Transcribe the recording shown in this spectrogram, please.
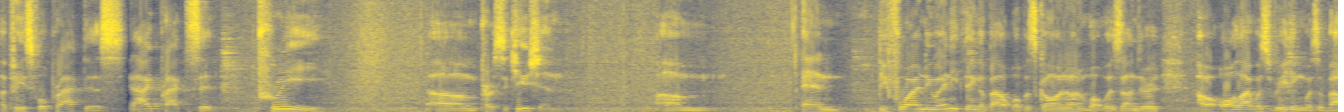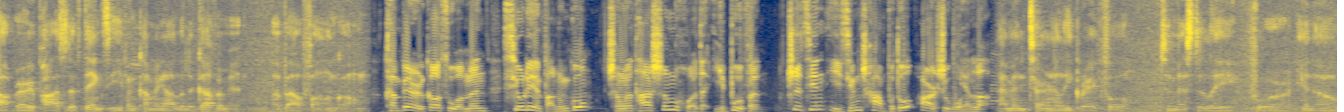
a peaceful practice. And I practice it pre um, persecution. Um, and before I knew anything about what was going on and what was under it, all I was reading was about very positive things, even coming out of the government about Falun Gong. 坎贝尔告诉我们，修炼法轮功成了他生活的一部分，至今已经差不多二十五年了。I'm internally grateful to Mr. Li for you know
